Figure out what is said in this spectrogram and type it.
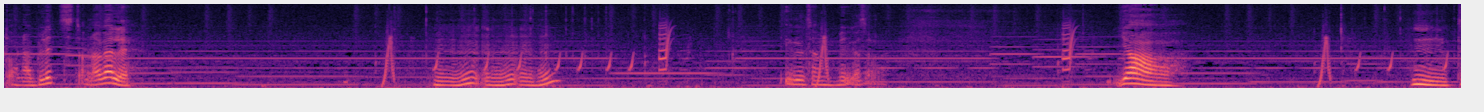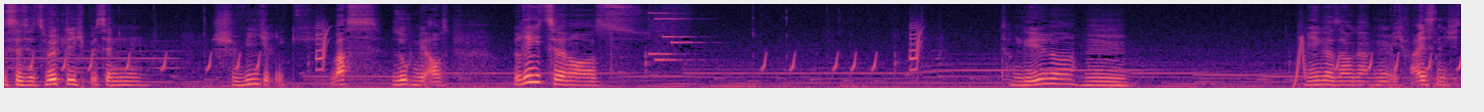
Donnerblitz, Donnerwelle. Mhm, mhm, mhm. Egeltang, Megasauger. Ja. Hm, das ist jetzt wirklich ein bisschen schwierig. Was suchen wir aus? Rizeros. Tangela. Hm. Megasauger. Hm, ich weiß nicht.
